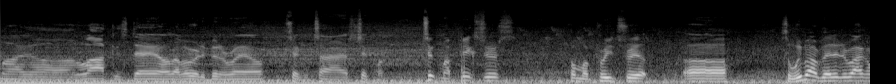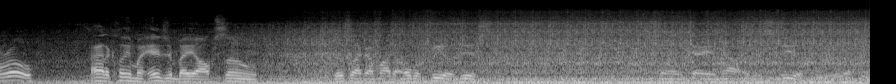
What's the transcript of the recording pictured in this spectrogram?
My uh, lock is down. I've already been around, checked the tires, checked my, took my pictures from my pre-trip. Uh, so we about ready to rock and roll. I gotta clean my engine bay off soon. Looks like I'm about to overfill this. Sun came out and it's still. That's the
